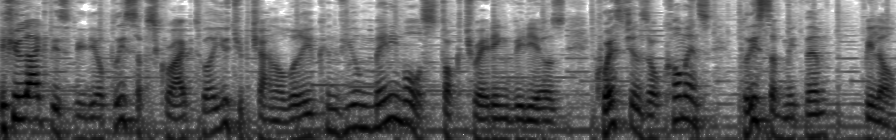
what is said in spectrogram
If you like this video, please subscribe to our YouTube channel where you can view many more stock trading videos. Questions or comments, please submit them below.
